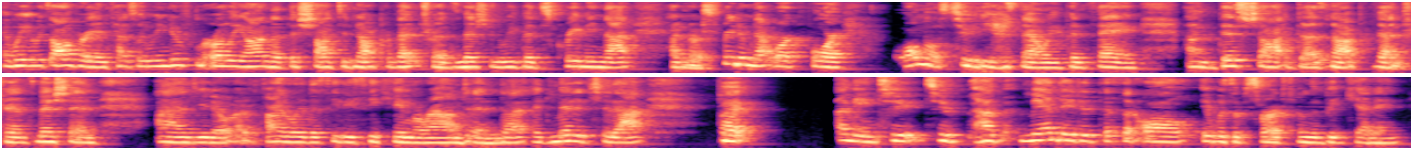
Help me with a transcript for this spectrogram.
and we, it was all very intentional. We knew from early on that the shot did not prevent transmission. We've been screaming that at Nurse Freedom Network for almost two years now. We've been saying um, this shot does not prevent transmission. And, you know, finally the CDC came around and uh, admitted to that. But I mean, to, to have mandated this at all, it was absurd from the beginning.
